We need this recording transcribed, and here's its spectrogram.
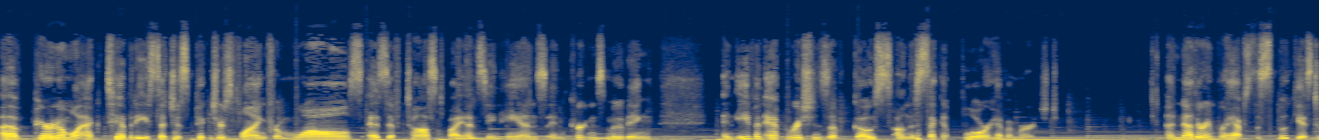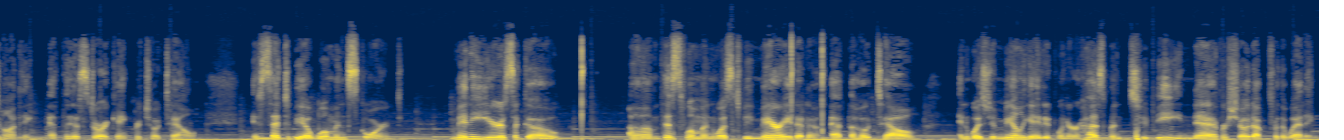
of paranormal activity, such as pictures flying from walls as if tossed by unseen hands and curtains moving and even apparitions of ghosts on the second floor have emerged. Another and perhaps the spookiest haunting at the historic Anchorage Hotel is said to be a woman scorned. Many years ago, um, this woman was to be married at, a, at the hotel and was humiliated when her husband to be never showed up for the wedding.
